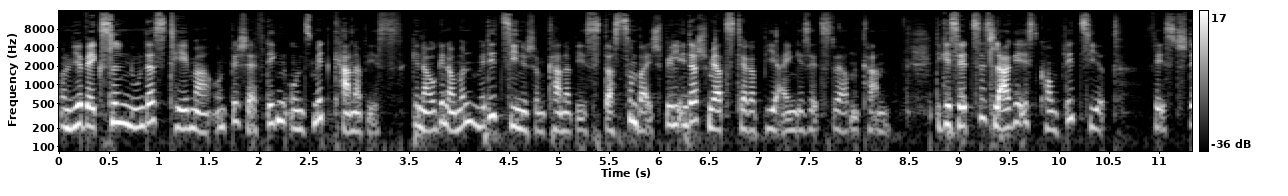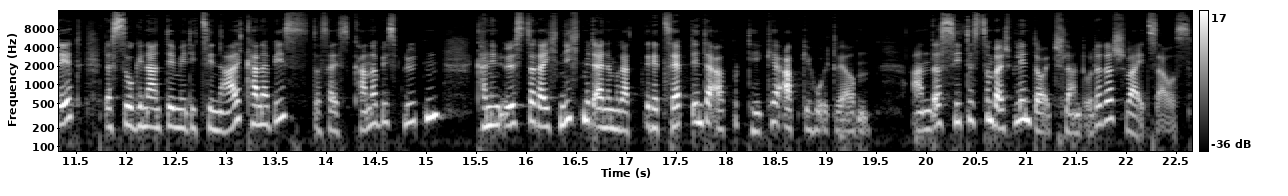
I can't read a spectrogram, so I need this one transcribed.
Und wir wechseln nun das Thema und beschäftigen uns mit Cannabis, genau genommen medizinischem Cannabis, das zum Beispiel in der Schmerztherapie eingesetzt werden kann. Die Gesetzeslage ist kompliziert feststeht, das sogenannte Medizinalcannabis, das heißt Cannabisblüten, kann in Österreich nicht mit einem Rezept in der Apotheke abgeholt werden. Anders sieht es zum Beispiel in Deutschland oder der Schweiz aus.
